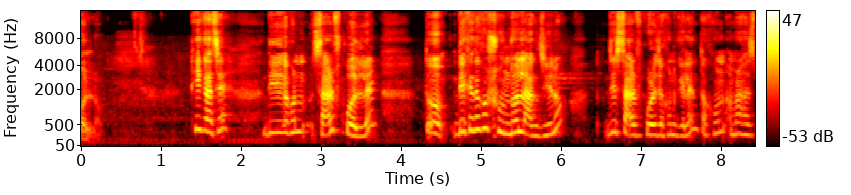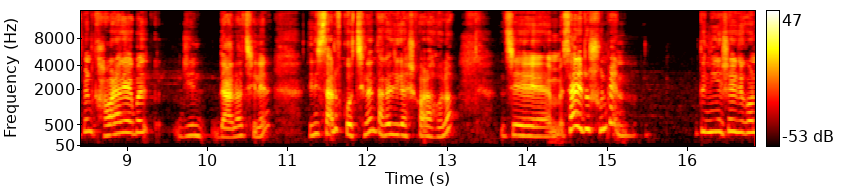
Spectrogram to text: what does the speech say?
বলল। ঠিক আছে, দিয়ে যখন সার্ভ করলেন, তো দেখে তো খুব সুন্দর লাগছিল যে সার্ভ করে যখন গেলেন, তখন আমার হাজব্যান্ড খাওয়ার আগে একবার যিনি দাদা ছিলেন, যিনি সার্ভ করছিলেন, তাকে জিজ্ঞাসা করা হলো যে, স্যার, একটু শুনবেন? তিনি এসে যখন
